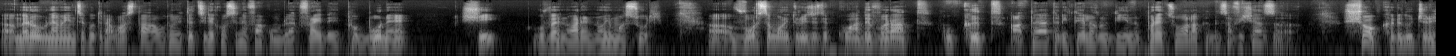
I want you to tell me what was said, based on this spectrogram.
Uh, mereu ne amenință cu treaba asta autoritățile că o să ne facă un Black Friday pe bune și guvernul are noi măsuri. Uh, vor să monitorizeze cu adevărat cu cât a tăiat retailerul din prețul ăla când îți afișează șoc, reducere 60%.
